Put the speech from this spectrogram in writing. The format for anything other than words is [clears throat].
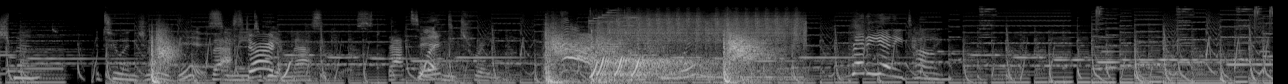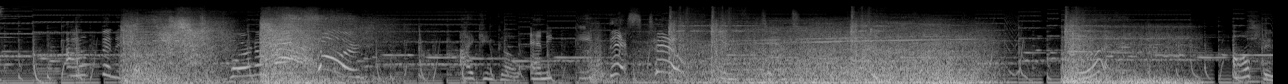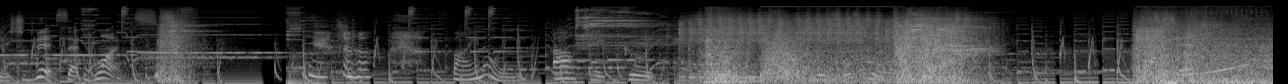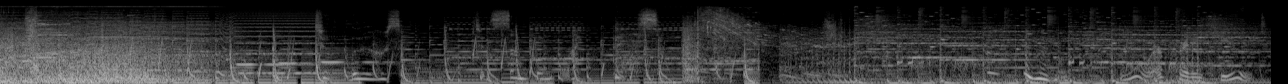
refreshment? To enjoy this, you need to be a masochist. That's Let it. me train you. Ready anytime. I'll finish away sword. I can go any. Eat this too. Good. I'll finish this at once. [laughs] Finally, I'll take good care. This is good. To lose to something like this. [laughs] you were pretty cute.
